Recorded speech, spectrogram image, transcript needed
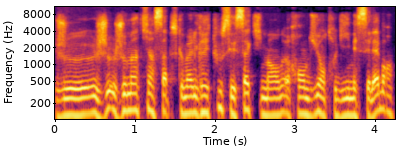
je, je, maintiens ça parce que malgré tout, c'est ça qui m'a rendu entre guillemets célèbre.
